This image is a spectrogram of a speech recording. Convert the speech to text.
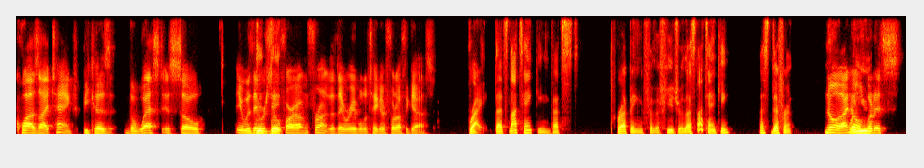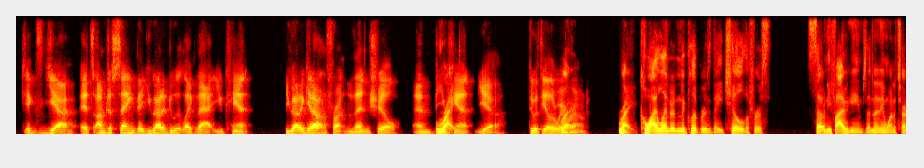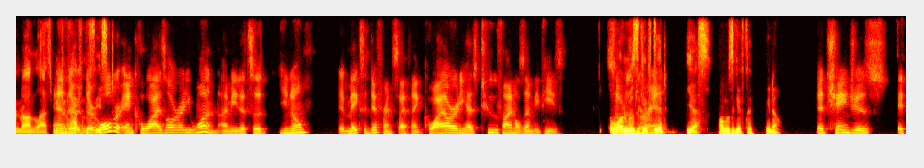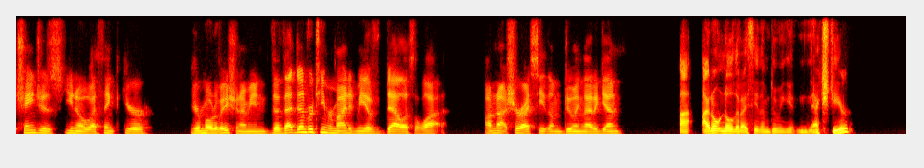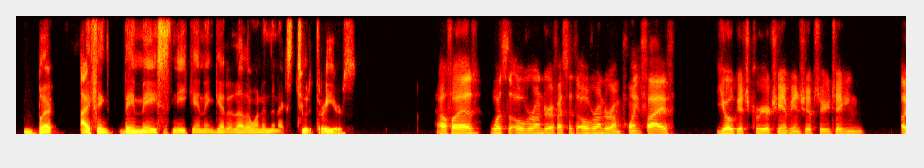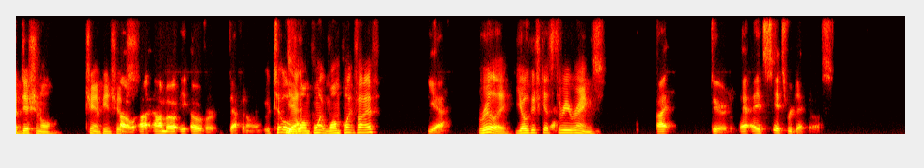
quasi tanked because the West is so it was they Did were so they- far out in front that they were able to take their foot off the gas. right. That's not tanking. That's prepping for the future. That's not tanking. That's different. No, I know, you- but it's, it's yeah, it's I'm just saying that you got to do it like that. You can't you got to get out in front and then chill and you Right. can't yeah, do it the other way Right. around. Right. Kawhi Leonard and the Clippers, they chill the first 75 games and then they want to turn it on the last week and, and they're they're season. older and Kawhi's already won. I mean, it's a you know, it makes a difference. I think Kawhi already has two Finals MVPs. One was Durant. gifted. Yes. One was gifted. You know. It changes. It changes. You know, I think your your motivation. I mean, the, that Denver team reminded me of Dallas a lot. I'm not sure I see them doing that again. I, I don't know that I see them doing it next year, but I think they may sneak in and get another one in the next two to three years. Alpha Ed, what's the over under? If I set the over under on 0.5 Jokic career championships, are you taking additional championships Oh, I, I'm o- over definitely. to oh, Yeah. 1.1.5? Yeah, Really? Jokic gets Yeah. three rings. I dude, it's it's ridiculous.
